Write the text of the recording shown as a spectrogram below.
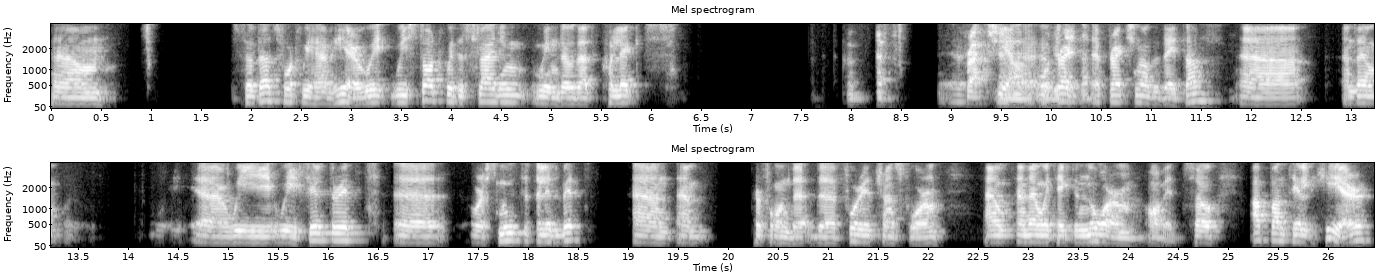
Um, so that's what we have here. We, we start with a sliding window that collects A fraction yeah, of a, frac- data. a fraction of the data. Uh, and then uh, we, we filter it uh, or smooth it a little bit and, and perform the, the Fourier transform. And, and then we take the norm of it. So up until here,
